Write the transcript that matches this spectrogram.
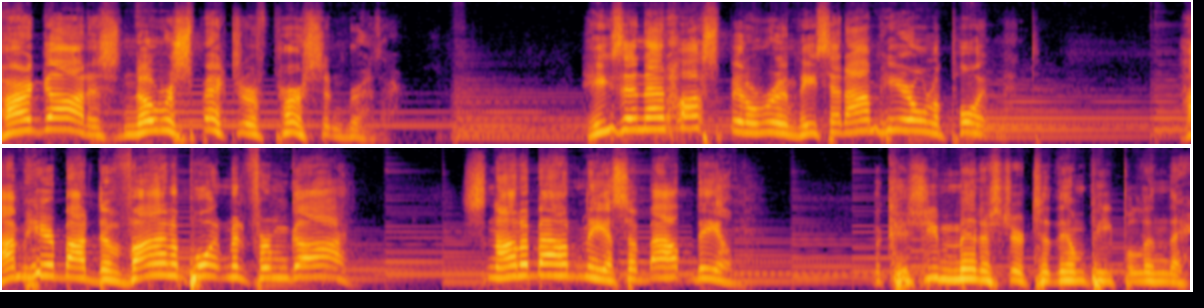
our God is no respecter of person, brother. He's in that hospital room. He said, I'm here on appointment. I'm here by divine appointment from God. It's not about me, it's about them because you minister to them people in there.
